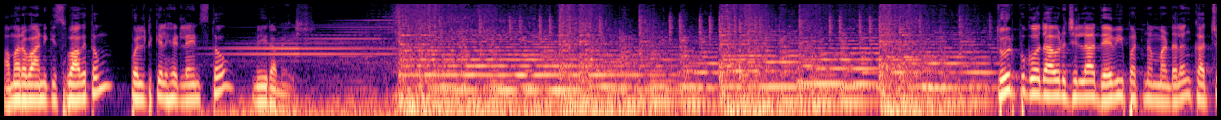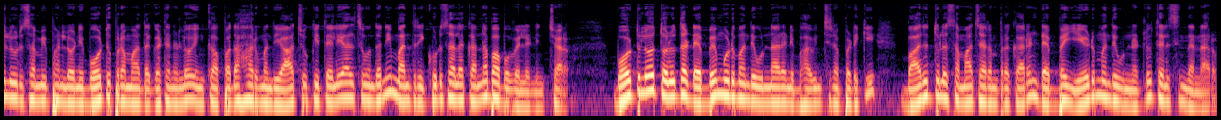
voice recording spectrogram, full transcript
అమరవాణికి స్వాగతం. పొలిటికల్ హెడ్లైన్స్తో మీ రమేష్. తూర్పుగోదావరి జిల్లా దేవీపట్నం మండలం కచ్చులూరు సమీపంలోని బోటు ప్రమాద ఘటనలో ఇంకా పదహారు మంది ఆచూకీ తెలియాల్సి ఉందని మంత్రి కురుసాల కన్నబాబు వెల్లడించారు. బోటులో తొలుత డెబ్బై మూడు మంది ఉన్నారని భావించినప్పటికీ బాధితుల సమాచారం ప్రకారం డెబ్బై ఏడు మంది ఉన్నట్లు తెలిసిందన్నారు.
